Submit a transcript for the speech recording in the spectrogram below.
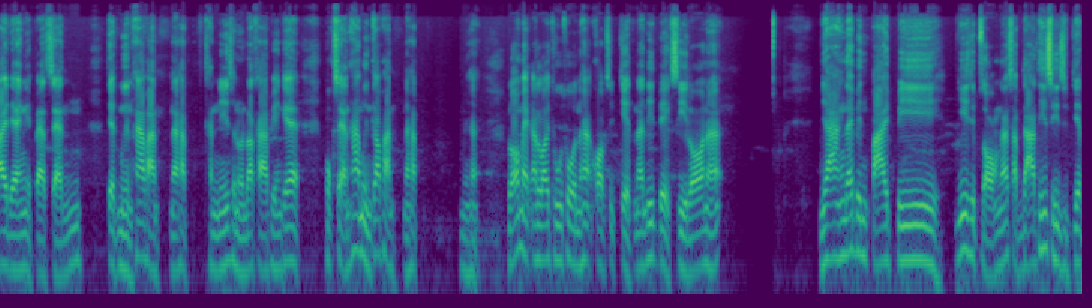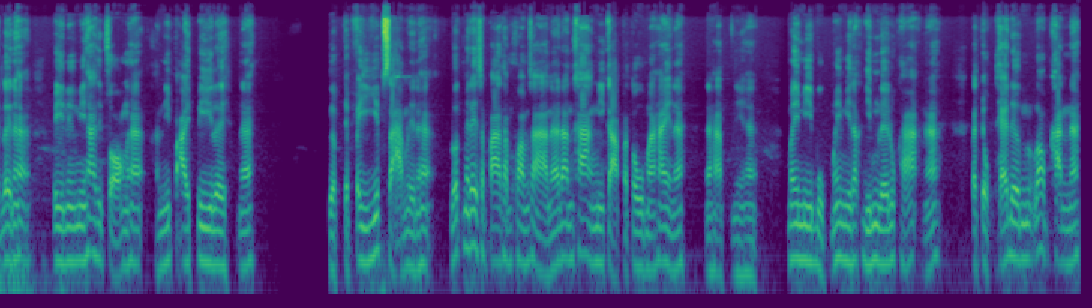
ป้ายแดงเนี่ย8 7 5 0 0 0นะครับคันนี้สนุนราคาเพียงแค่ 6 5 9 0 0 0นะครับนี่ฮะล้อแม็กอันลอยทูโทนนะฮะขอบ 17 นะดิสเบรก4ล้อนะฮะยางได้เป็นปลายปี 22 นะ สัปดาห์ที่ 47 เลยนะฮะปีหนึ่งมี 52 นะฮะอันนี้ปลายปีเลยนะ เกือบจะปี 23 เลยนะฮะรถไม่ได้สปาทำความสะอาดนะ ด้านข้างมีกาบประตูมาให้นะนะครับนี่ฮะไม่มีบุบไม่มีรักยิ้มเลยลูกค้านะกระจกแท้เดิมรอบคันนะ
